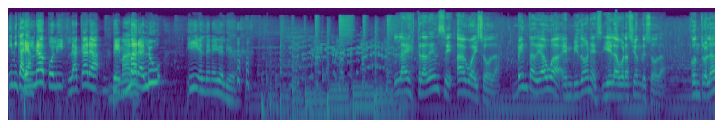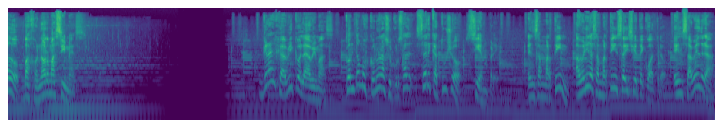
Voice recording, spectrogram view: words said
Y mi cara. del Napoli, la cara de, De Mara. Maralú y el DNI del Diego. La Estradense Agua y Soda. Venta de agua en bidones y elaboración de soda. Controlado bajo normas CIMES. Granja Avícola Avimas. Contamos con una sucursal cerca tuyo siempre. En San Martín, Avenida San Martín 674. En Saavedra,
